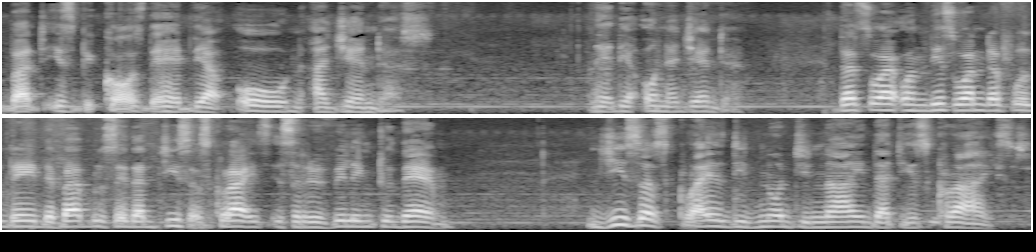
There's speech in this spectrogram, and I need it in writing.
But it's because they had their own agendas. They had their own agenda. That's why on this wonderful day, the Bible says that Jesus Christ is revealing to them. Jesus Christ did not deny that he is Christ.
